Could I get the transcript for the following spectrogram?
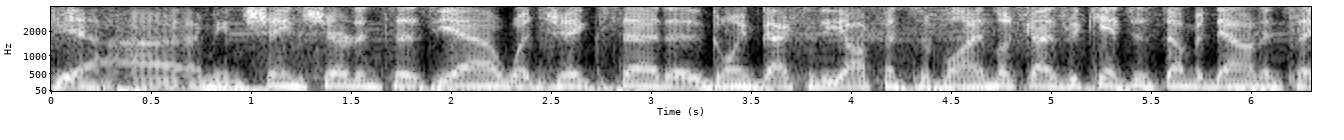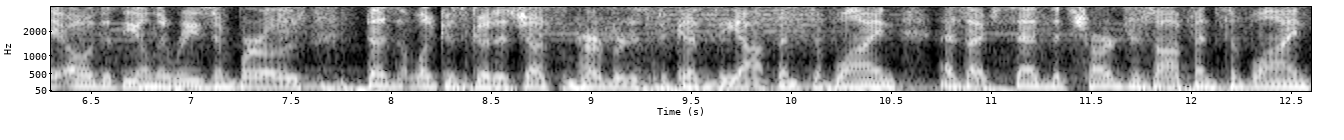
Yeah, I I mean, Shane Sheridan says, yeah, what Jake said, uh, going back to the offensive line. Look, guys, we can't just dumb it down and say, oh, that the only reason Burrows doesn't look as good as Justin Herbert is because of the offensive line. As I've said, the Chargers' offensive line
